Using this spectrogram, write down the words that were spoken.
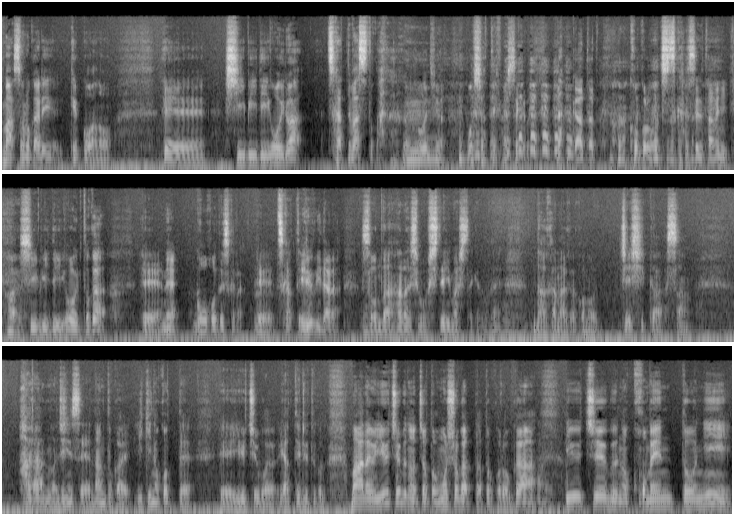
まあその代わり結構あの、えー、CBD オイルは使ってますとか本人はおっしゃっていましたけど 何かあった心を落ち着かせるために CBD オイルとか、えーね、合法ですから、えー、使っているみたいなそんな話もしていましたけどね。なかなかこのジェシカさん波乱の人生なんとか生き残って、えー、YouTube をやっているということ。まあでも YouTube のちょっと面白かったところが、はい、YouTube のコメントに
